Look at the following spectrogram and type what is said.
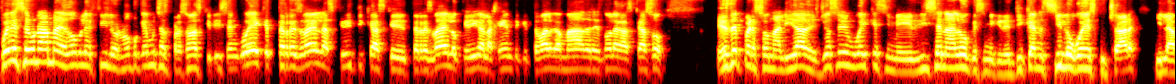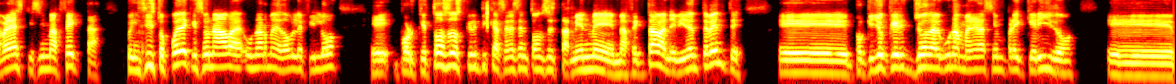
Puede ser un arma de doble filo, ¿no? Porque hay muchas personas que dicen, güey, que te resbalen las críticas, que te resbale lo que diga la gente, que te valga madre, no le hagas caso. Es de personalidades. Yo soy un güey que si me dicen algo, que si me critican, sí lo voy a escuchar y la verdad es que sí me afecta. Pues, insisto, puede que sea un arma de doble filo, eh, porque todas esas críticas en ese entonces también me, me afectaban, evidentemente, eh, porque yo, yo de alguna manera siempre he querido eh,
